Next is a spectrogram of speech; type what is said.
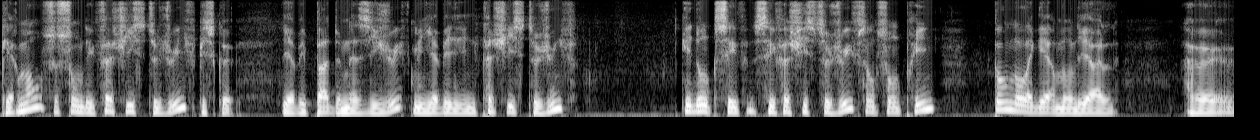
clairement, ce sont des fascistes juifs, puisque il n'y avait pas de nazis juifs, mais il y avait des fascistes juifs. Et donc ces, ces fascistes juifs s'en sont pris pendant la guerre mondiale euh,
